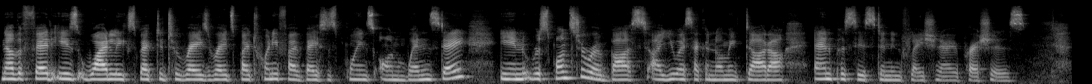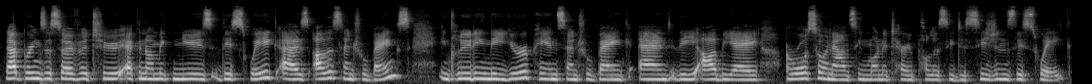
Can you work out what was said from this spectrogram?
Now, the Fed is widely expected to raise rates by 25 basis points on Wednesday in response to robust uh, US economic data and persistent inflationary pressures. That brings us over to economic news this week as other central banks, including the European Central Bank and the RBA, are also announcing monetary policy decisions this week.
